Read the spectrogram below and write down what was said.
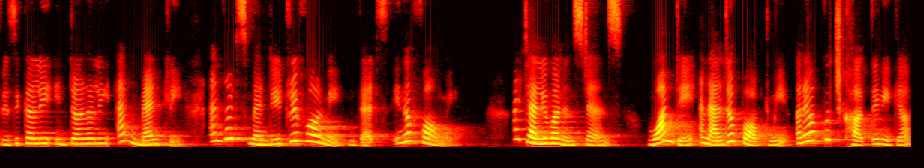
physically, internally, and mentally and that's mandatory for me. That's enough for me. I tell you one instance. One day an elder poked me, अरे आप कुछ खाते नहीं क्या?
